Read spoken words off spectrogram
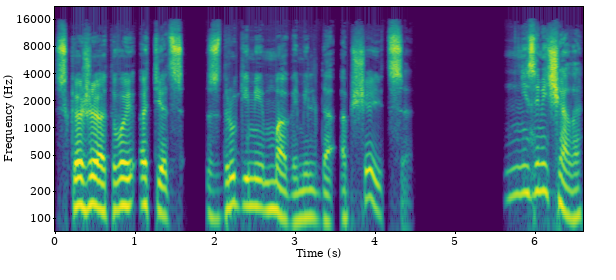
Скажи, а твой отец с другими магами льда общается? Не замечала.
